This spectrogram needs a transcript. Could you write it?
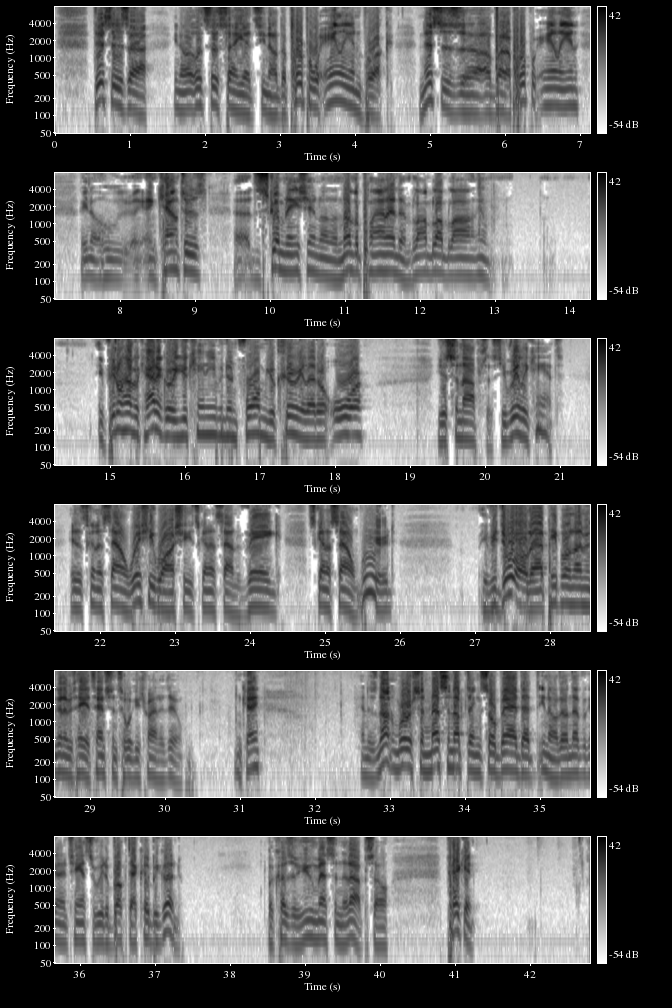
this is a you know, let's just say it's you know the Purple Alien book and this is uh, about a purple alien, you know, who encounters uh, discrimination on another planet and blah blah blah. You know, if you don't have a category, you can't even inform your query letter or your synopsis. You really can't. It's going to sound wishy-washy. It's going to sound vague. It's going to sound weird. If you do all that, people are not even going to pay attention to what you're trying to do. Okay? And there's nothing worse than messing up things so bad that, you know, they'll never get a chance to read a book that could be good because of you messing it up. So pick it.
